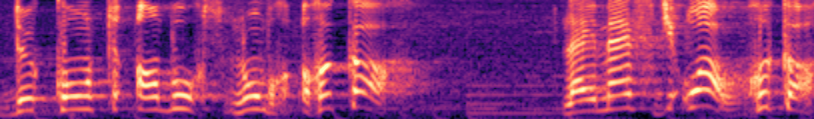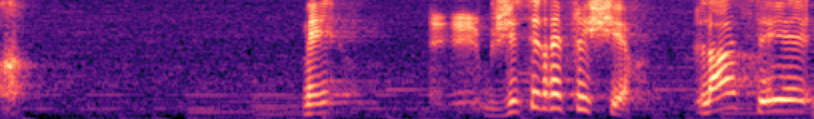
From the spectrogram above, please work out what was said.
de comptes en bourse. Nombre record. L'AMF dit waouh, record. Mais euh, j'essaie de réfléchir. Là, c'est.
